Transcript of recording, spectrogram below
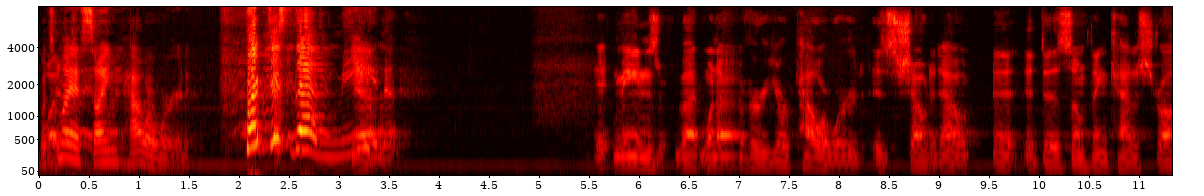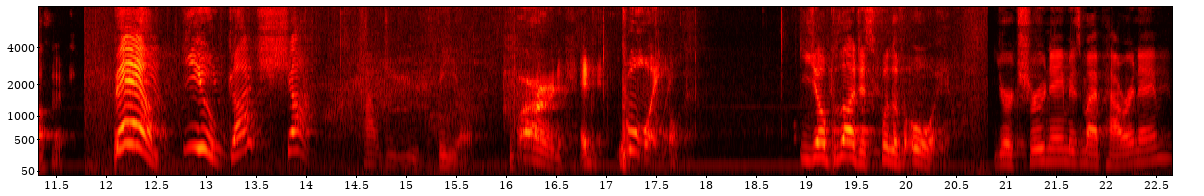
What's What? my assigned power word? What does that mean? Yeah. It means that whenever your power word is shouted out, it, it does something catastrophic. Bam! You got shot. How do you feel? Burn and boil. Your blood is full of oil. Your true name is my power name?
